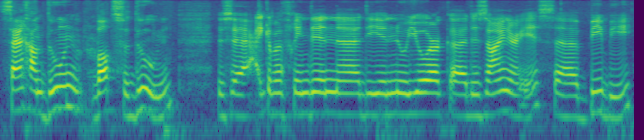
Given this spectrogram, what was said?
zijn gaan doen wat ze doen. Dus eh, ik heb een vriendin eh, die in New York eh, designer is, Bibi.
